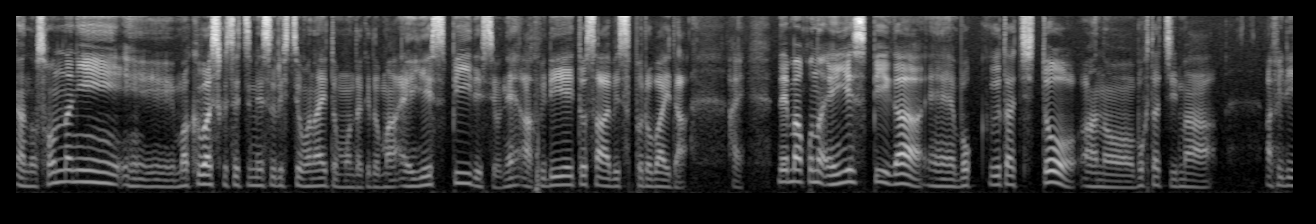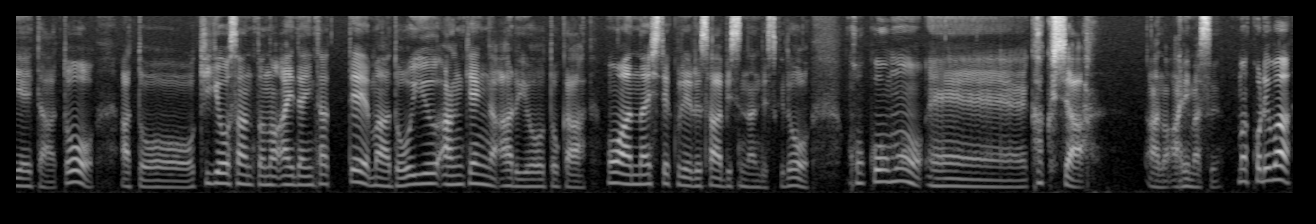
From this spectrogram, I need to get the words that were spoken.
あのそんなに、えー、まあ、詳しく説明する必要はないと思うんだけど、まあ、ASP ですよね、アフィリエイトサービスプロバイダー。はいでまあ、この ASP が、えー、僕たちとあの僕たち、まあ、アフィリエイターとあと企業さんとの間に立って、まあ、どういう案件があるよとかを案内してくれるサービスなんですけどここも、えー、各社あのあります。まあ、これは、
